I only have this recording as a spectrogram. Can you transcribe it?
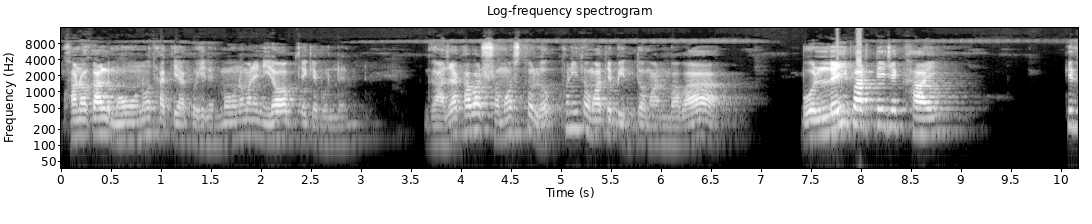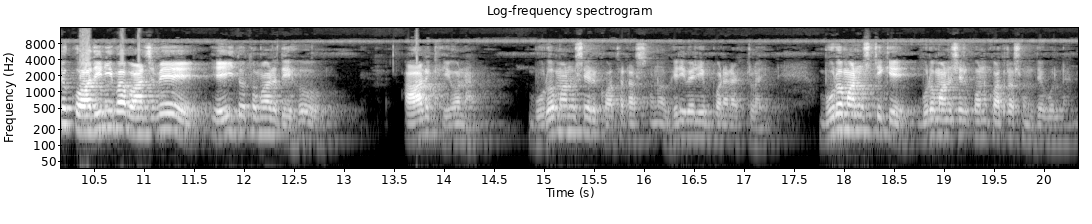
ক্ষণকাল মৌন থাকিয়া কহিলেন, মৌন মানে নীরব থেকে বললেন, গাঁজা খাবার সমস্ত লক্ষণই তোমাতে বিদ্যমান, বাবা। বললেই পারতে যে খাই কিন্তু কদিনই বা বাঁচবে, এই তো তোমার দেহ। আর খেও না। বুড়ো মানুষের কথাটা শোনো ভেরি ভেরি ইম্পর্ট্যান্ট একটা লাইন বুড়ো মানুষটিকে, বুড়ো মানুষের কোন কথাটা শুনতে বললেন?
